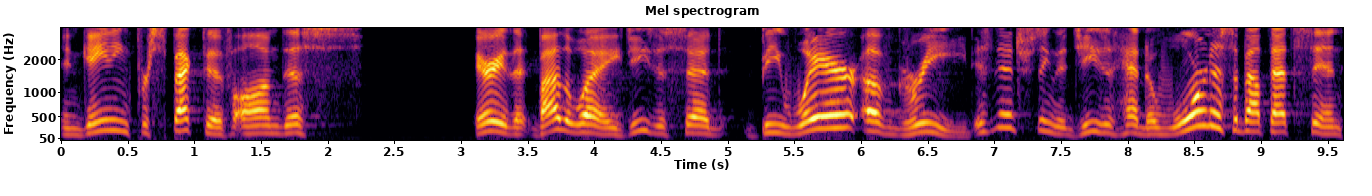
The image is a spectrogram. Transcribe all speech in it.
in gaining perspective on this area that, by the way, Jesus said, Beware of greed. Isn't it interesting that Jesus had to warn us about that sin,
